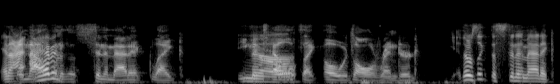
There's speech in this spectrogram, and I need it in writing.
And I, And I haven't. those cinematic like you No. can tell it's like oh it's all rendered. There was like the cinematic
